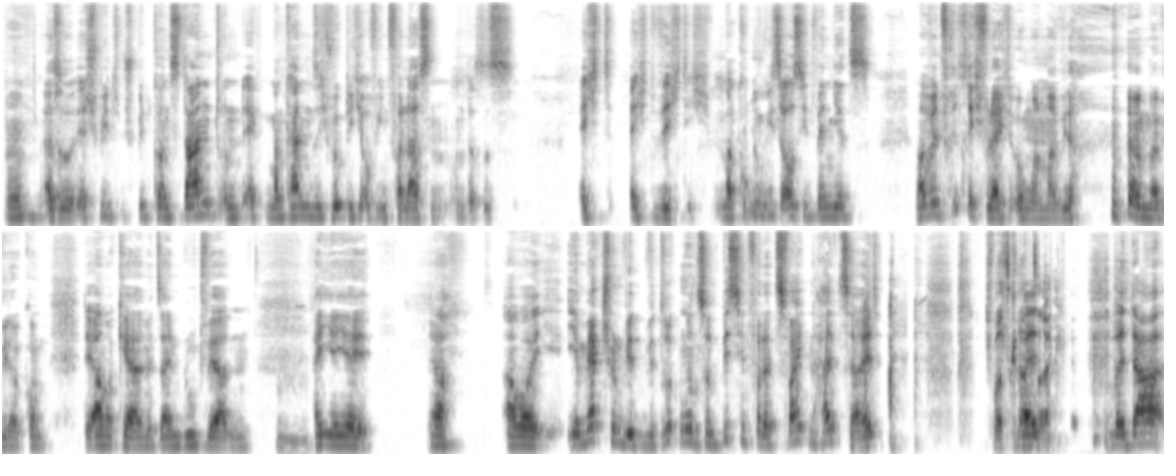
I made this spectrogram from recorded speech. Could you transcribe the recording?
Ne? Also er spielt, spielt konstant und er, man kann sich wirklich auf ihn verlassen. Und das ist echt, echt wichtig. Mal gucken, genau. wie es aussieht, wenn jetzt Marvin Friedrich vielleicht irgendwann mal wieder, mal wieder kommt. Der arme Kerl mit seinen Blutwerten. Mhm. Hey, hey, hey. Ja, aber ihr merkt schon, wir, wir drücken uns so ein bisschen vor der zweiten Halbzeit. ich wollte es gerade sagen. Weil da,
